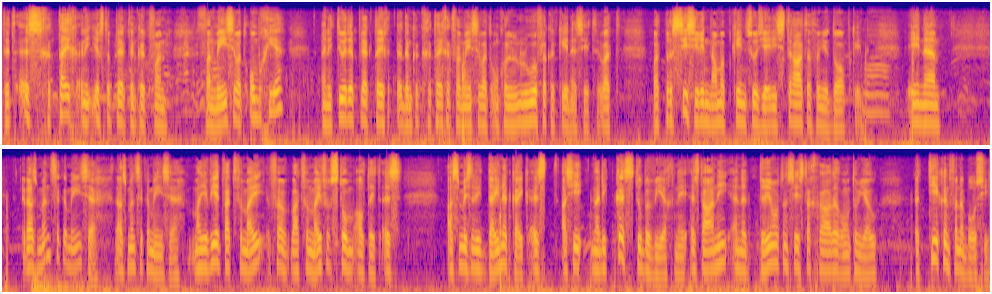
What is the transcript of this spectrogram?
dit is getuig in die eerste plek dink ek van van mense wat omgee in die tweede plek tuig dink ek getuig het van mense wat ongelooflike kennis het wat wat presies hierdie naam op ken soos jy die strate van jou dorp ken. Wow. En ehm en daar's min sulke mense, daar's min sulke mense, maar jy weet wat vir my vir wat vir my verstom altyd is as jy mens na die duine kyk is as jy na die kus toe beweeg nê, nee, is daar nie in 'n 360 grade rondom jou 'n teken van 'n bossie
